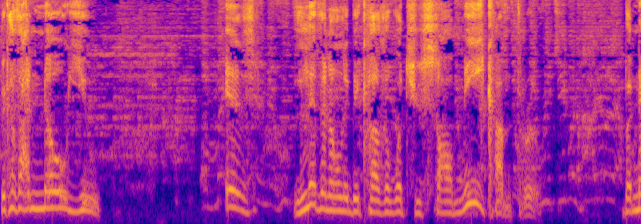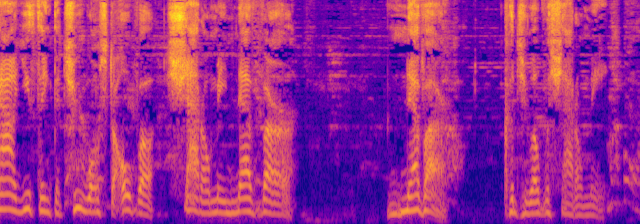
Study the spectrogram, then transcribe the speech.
Because I know you is living only because of what you saw me come through. But now you think that you wants to overshadow me. Never. Never could you overshadow me. My boy,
